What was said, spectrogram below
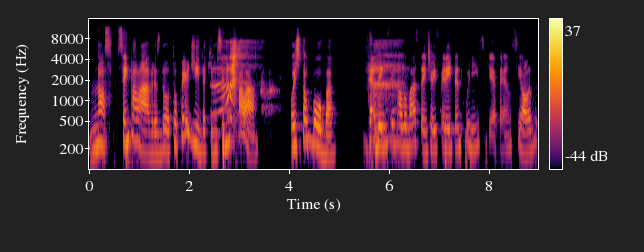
Nossa, sem palavras, Dô, tô perdida aqui, não sei nem o que falar. Hoje estou boba. Também você falou bastante. Eu esperei tanto por isso, fiquei até ansiosa.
